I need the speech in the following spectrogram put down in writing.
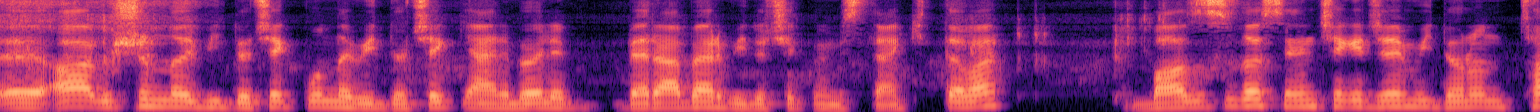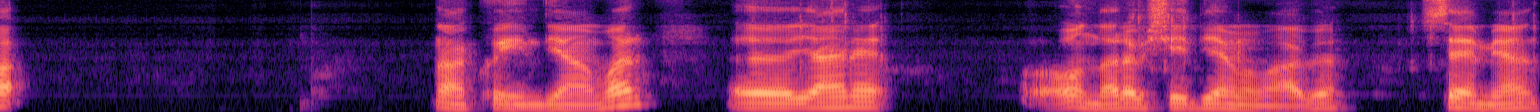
e, abi şununla video çek, bununla video çek. Yani böyle beraber video çekmemi isteyen kitle var. Bazısı da senin çekeceğin videonun ta ha koyayım diyen var. Ee, yani onlara bir şey diyemem abi. Sevmeyen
